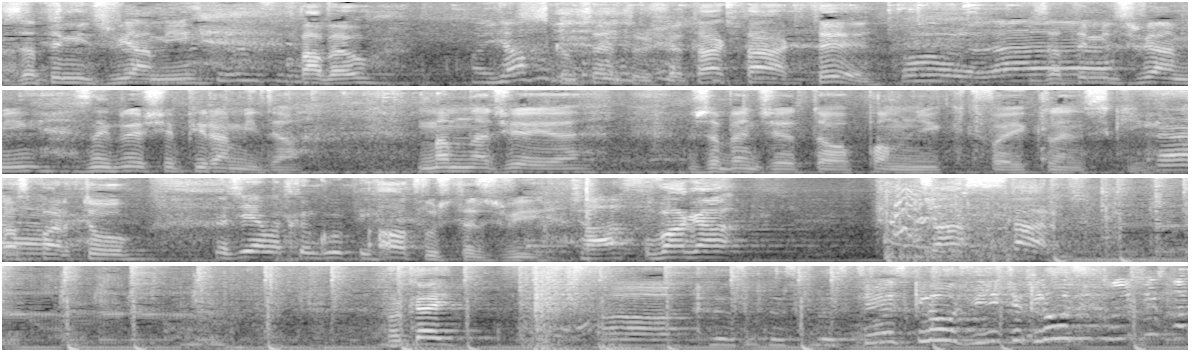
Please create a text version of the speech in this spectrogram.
Za tymi drzwiami, Paweł, skoncentruj się. Tak, tak, ty. Za tymi drzwiami znajduje się piramida. Mam nadzieję, że będzie to pomnik twojej klęski. Paspartu, Nadzieja matką głupi. otwórz te drzwi. Czas. Uwaga! Czas, start! Okej. A, klucz, klucz, klucz. Gdzie jest klucz? Widzicie klucz? Klucz jest na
